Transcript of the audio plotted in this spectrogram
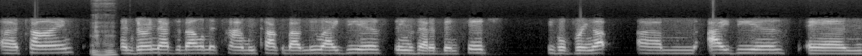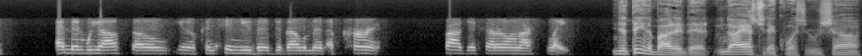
uh, time, Mhm. and during that development time, we talk about new ideas, things that have been pitched. People bring up um, ideas, and and then we also, you know, continue the development of current projects that are on our slate. The thing about it that you know, I asked you that question, Rushion.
